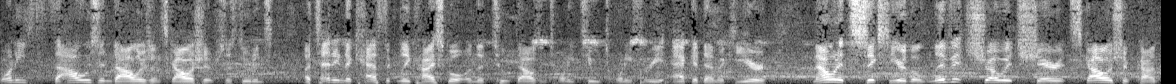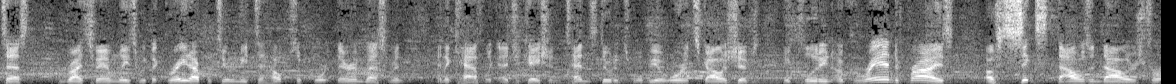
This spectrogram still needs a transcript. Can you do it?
$20,000 in scholarships to students attending the Catholic League High School in the 2022-23 academic year. Now in its sixth year, the Live It, Show It, Share It scholarship contest provides families with a great opportunity to help support their investment in a Catholic education. Ten students will be awarded scholarships, including a grand prize of $6,000. For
